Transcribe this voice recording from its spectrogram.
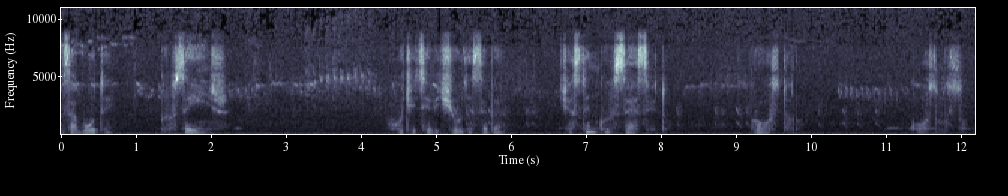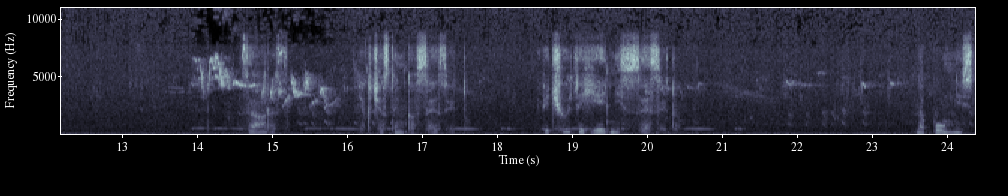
забути про все інше. Хочеться відчути себе частинкою Всесвіту, простору, космосу. Зараз, як частинка Всесвіту, відчуйте єдність з Всесвітом, наповність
